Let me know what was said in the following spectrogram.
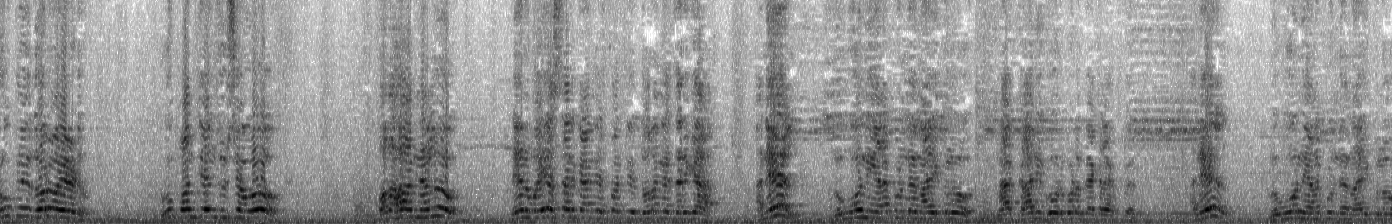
రూపుని దూరం అయ్యాడు. రూపంతేం చూసావు పదహారు నెలలు నేను వైఎస్ఆర్ కాంగ్రెస్ పార్టీ దూరంగా జరిగా. అనిల్ నువ్వు నీ వెనకుండే నాయకులు నా కాలి గోరు కూడా బెక్కలేకపోయారు. అనిల్ నువ్వు నీ వెనకుండే నాయకులు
